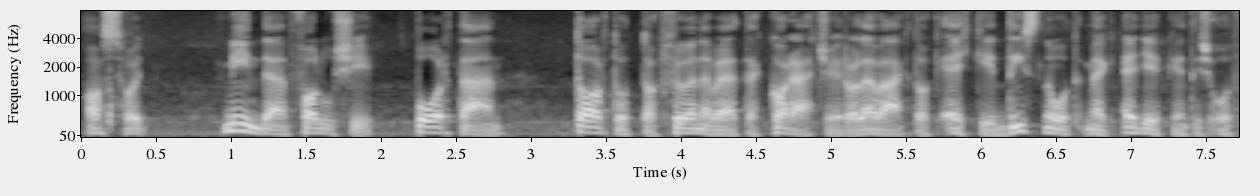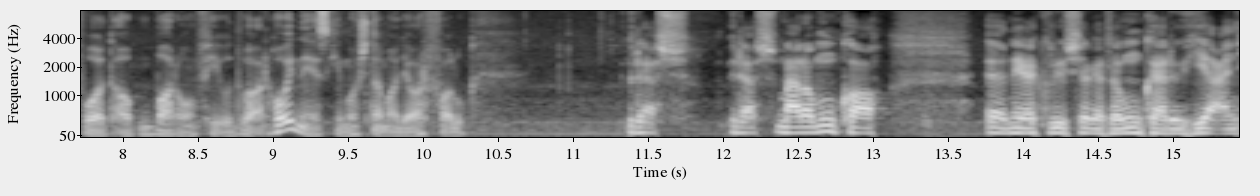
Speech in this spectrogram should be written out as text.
Az, hogy minden falusi portán, tartottak, fölneveltek, karácsonyra levágtak egy-két disznót, meg egyébként is ott volt a baromfi udvar. Hogy néz ki most a magyar falu? Üres, üres. Már a munka nélküliséget, a munkaerő hiány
